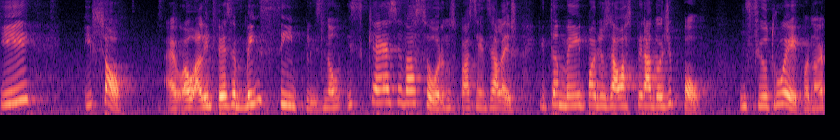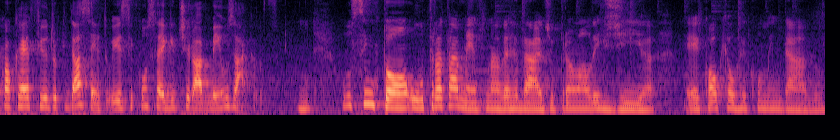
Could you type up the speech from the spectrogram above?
e, e só. A, a limpeza é bem simples, não esquece vassoura nos pacientes alérgicos. E também pode usar o aspirador de pó, um filtro EPA, não é qualquer filtro que dá certo. Esse consegue tirar bem os ácaros. O sintoma, o tratamento, na verdade, para uma alergia, é, qual que é o recomendado?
